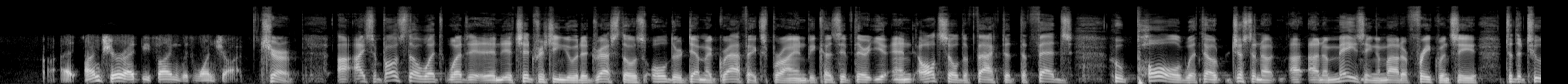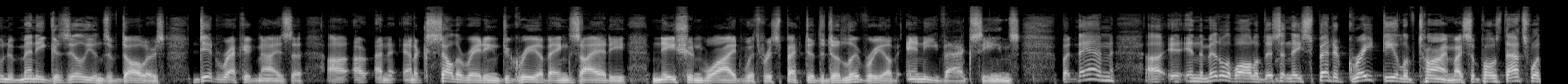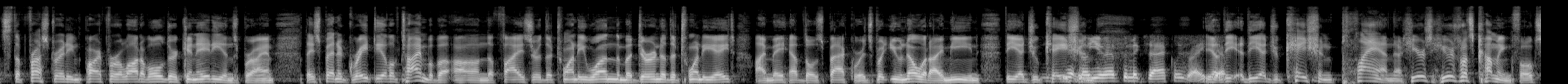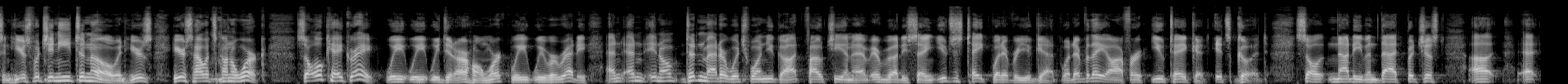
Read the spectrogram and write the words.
I, I'm sure I'd be fine with one shot. Sure. Uh, I suppose, though, what what and it's interesting you would address those older demographics, Brian, because if they're and also the fact that the feds who poll without just an, an amazing amount of frequency to the tune of many gazillions of dollars did recognize a, a, an, an accelerating degree of anxiety nationwide with respect to the delivery of any vaccines. But then, uh, in the middle of all of this, and they spent a great deal of time, I suppose that's what's the frustrating part for a lot of older Canadians, Brian. They spend a great deal of time on the Pfizer, the 21, the Moderna, the 28. I may have those backwards, but you know what I mean. The education. Yeah, no, you have them exactly right. Yeah, yep. the, the education plan. That here's, here's what's coming, folks, and here's what you need to know, and here's, here's how it's going to work. So, okay, great. We, we, we did our homework. We, we were ready. And, and, you know, didn't matter which one you got. Fauci and everybody saying, you just take whatever you get. Whatever they offer, you take it. It's good. So, not even that that, but just, uh,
